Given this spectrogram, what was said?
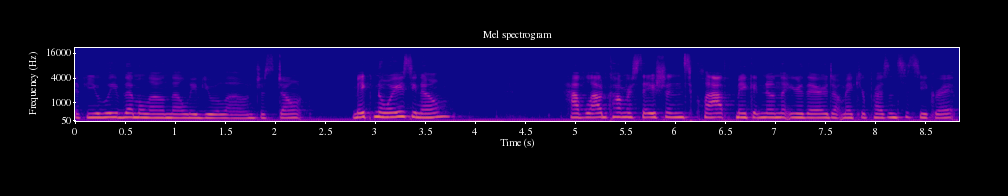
if you leave them alone, they'll leave you alone. Just don't make noise. You know, have loud conversations, clap, make it known that you're there. Don't make your presence a secret.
